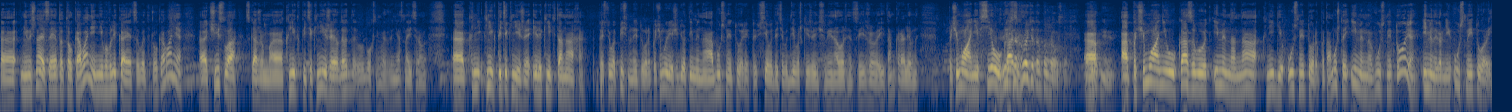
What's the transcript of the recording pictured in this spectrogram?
э, не начинается это толкование, не вовлекается в это толкование э, числа, скажем, э, книг пятикнижия, да, бог с ним, это не остановить все равно, книг пятикнижия или книг Танаха, то есть вот письменные Торы. Почему речь идет именно об устной Торе? То есть все вот эти вот девушки и женщины, и наложницы, и, и там королевны. Почему они все указывают... закройте там, пожалуйста. А, а почему они указывают именно на книги устной Торы? Потому что именно в устной Торе, именно, вернее, устной Торой,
